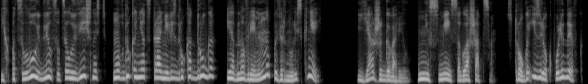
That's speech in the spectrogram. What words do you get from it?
Их поцелуй длился целую вечность, но вдруг они отстранились друг от друга и одновременно повернулись к ней. «Я же говорил, не смей соглашаться», — строго изрек Полидевк.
